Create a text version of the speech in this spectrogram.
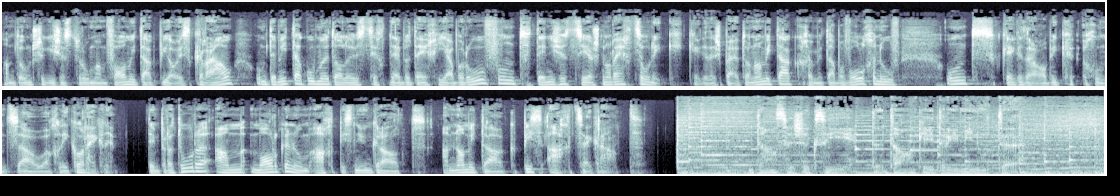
Am Donnerstag ist es darum am Vormittag bei uns grau. Um den Mittag herum, da löst sich die Nebeldecke aber auf und dann ist es zuerst noch recht sonnig. Gegen den späten Nachmittag kommen aber Wolken auf und gegen den Abend kommt es auch ein bisschen regnen. Temperaturen am Morgen um 8 bis 9 Grad, am Nachmittag bis 18 Grad. Das war der Tag in 3 Minuten.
